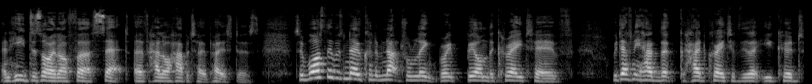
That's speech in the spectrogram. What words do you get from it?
and he designed our first set of Hello Habito posters. So whilst there was no kind of natural link beyond the creative, we definitely had the, had creative that you could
